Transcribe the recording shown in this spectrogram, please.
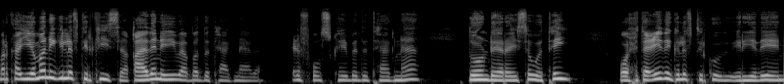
marka yemanigii laftirkiisa qaadanayay baa badda taagnaaba cirifka usukay badda taagnaa doon dheeraysa watay oo xitaa ciidanka laftirkoodu eryadeen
